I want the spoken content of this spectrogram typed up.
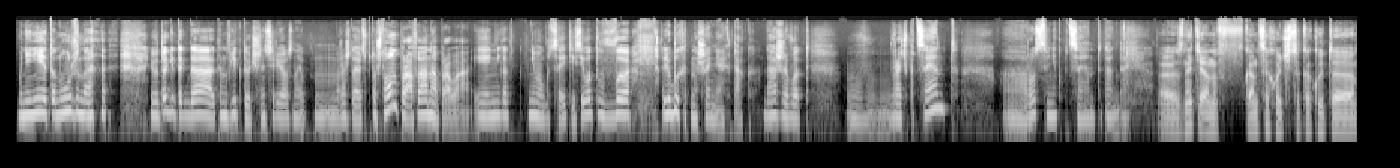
мне не это нужно? И в итоге тогда конфликты очень серьезные рождаются, потому что он прав, и она права, и они никак не могут сойтись. И вот в любых отношениях так. Даже вот врач-пациент, а, родственник пациент и так далее. Э, знаете, Анна, в конце хочется какую-то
